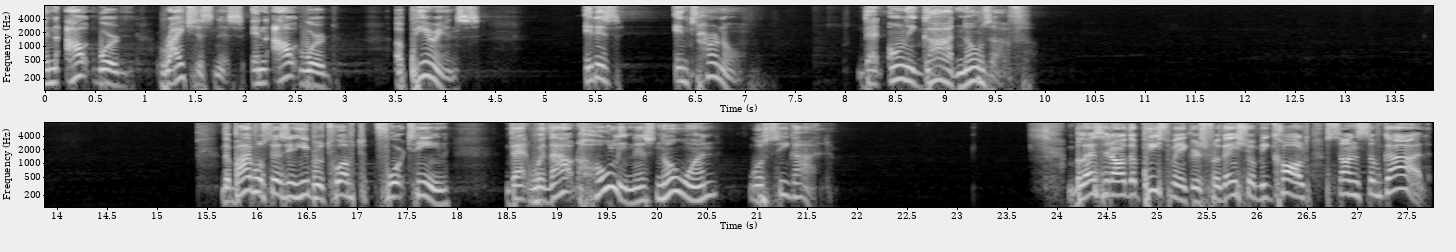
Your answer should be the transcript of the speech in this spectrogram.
an outward righteousness, an outward appearance. It is internal that only God knows of. The Bible says in Hebrew 12 14 that without holiness, no one will see God. Blessed are the peacemakers, for they shall be called sons of God.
